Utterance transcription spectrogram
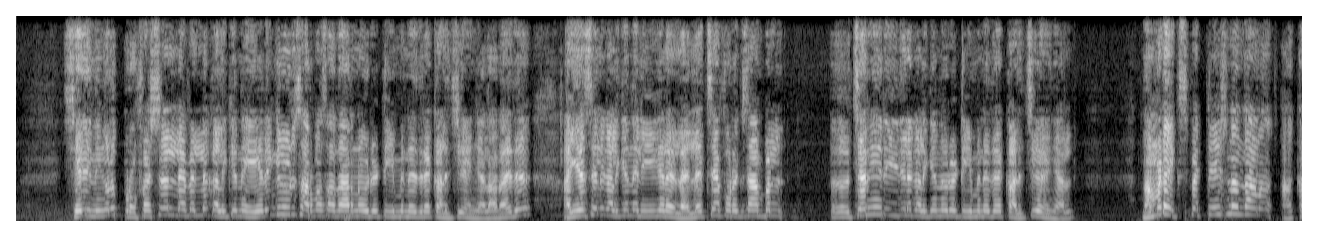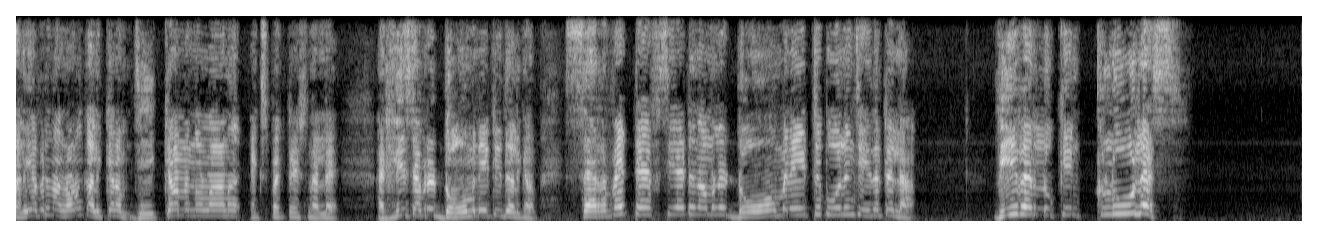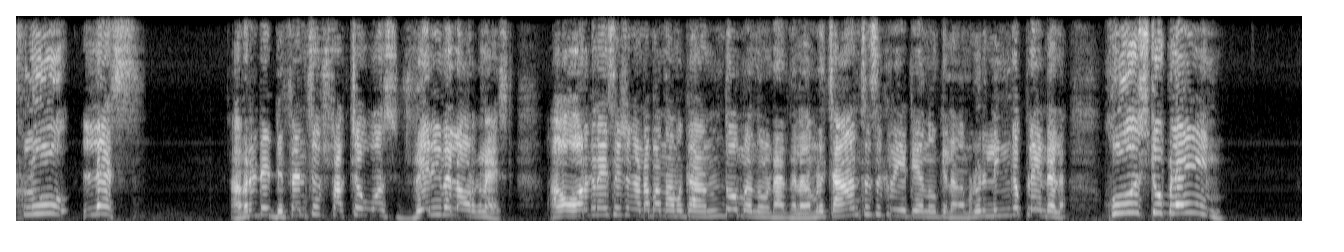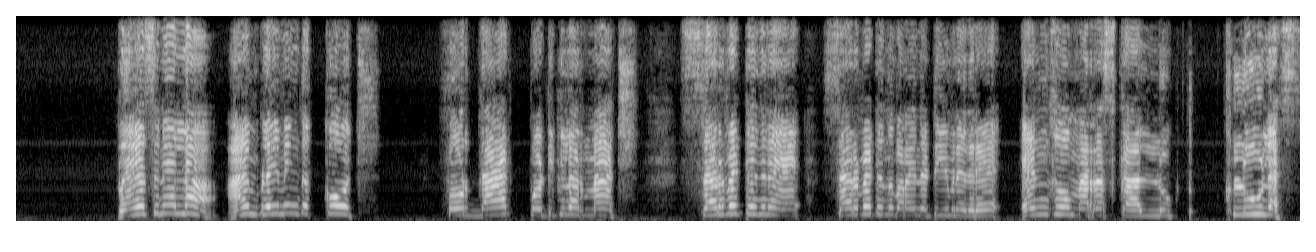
ശരി നിങ്ങൾ പ്രൊഫഷണൽ ലെവലിൽ കളിക്കുന്ന ഏതെങ്കിലും ഒരു സർവസാധാരണ ഒരു ടീമിനെതിരെ കളിച്ചു കഴിഞ്ഞാൽ അതായത് ഐ എസ് എൽ കളിക്കുന്ന ലീഗിലല്ല ലെറ്റ്സ് ഫോർ എക്സാമ്പിൾ ചെറിയ രീതിയിൽ കളിക്കുന്ന ഒരു ടീമിനെതിരെ കളിച്ചു കഴിഞ്ഞാൽ നമ്മുടെ എക്സ്പെക്ടേഷൻ എന്താണ്? ആ കളി അവർ നല്ലോണം കളിക്കണം ജയിക്കണം എന്നുള്ളതാണ് എക്സ്പെക്ടേഷൻ അല്ലേ? അറ്റ്ലീസ്റ്റ് അവർ ഡോമിനേറ്റ് ചെയ്ത് കളിക്കണം. സെർവറ്റ് എഫ് സി ആയിട്ട് നമ്മൾ ഡോമിനേറ്റ് പോലും ചെയ്തിട്ടില്ല. We were looking clueless clueless അവരുടെ defensive structure was very well organised ആ ഓർഗനൈസേഷൻ കണ്ടപ്പോൾ നമുക്ക് അന്തവും ഒന്നും ഉണ്ടായിരുന്നില്ല. നമ്മൾ ചാൻസസ് ക്രിയേറ്റ് ചെയ്യാൻ നോക്കില്ല നമ്മുടെ ഒരു ലിങ്ക് പ്ലേ ഉണ്ടല്ല. ഹൂസ് ടു ബ്ലെയിം പ്ലേയേഴ്സിനെ അല്ല. I am blaming the coach for that particular match Servette എന്നെ സെർവെറ്റ് എന്ന് പറയുന്ന ടീമിനെതിരെ Enzo Maresca look clueless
